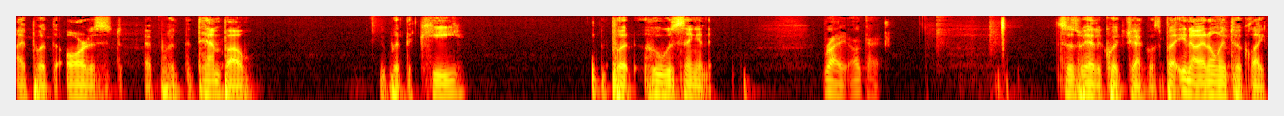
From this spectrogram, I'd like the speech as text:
I put the artist, I put the tempo, we put the key, put who was singing it. Right. Okay. So we had a quick checklist, but you know, it only took like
